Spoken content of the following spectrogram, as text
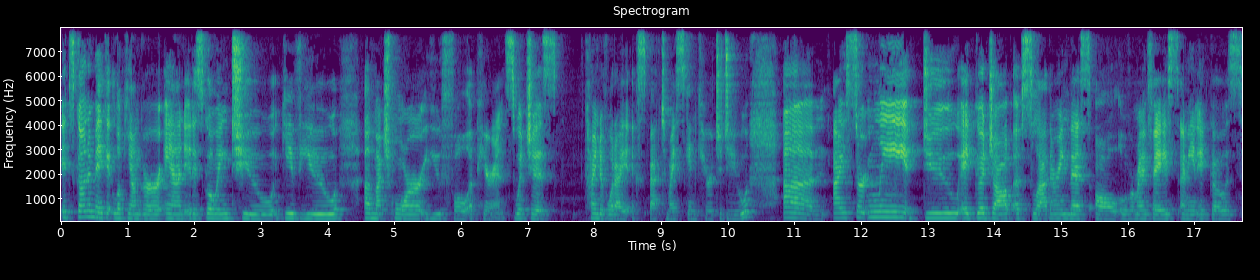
it's going to make it look younger and it is going to give you a much more youthful appearance, which is kind of what I expect my skincare to do. Um, I certainly do a good job of slathering this all over my face. I mean, it goes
